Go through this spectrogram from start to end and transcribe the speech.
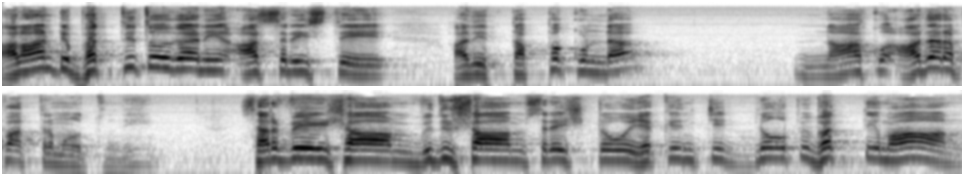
అలాంటి భక్తితో కానీ ఆశ్రయిస్తే అది తప్పకుండా నాకు ఆదరపాత్రమవుతుంది. సర్వేషాం విదుషాం శ్రేష్టో యకించిజ్ఞోపి భక్తిమాన్.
